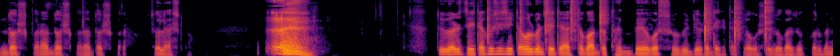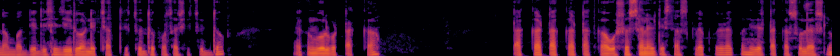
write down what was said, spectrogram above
দশ করা দশ করা দশ করা। চলে আসলো। তো এবার যেটা খুশি সেটা বলবেন সেটা আসতে বাধ্য থাকবে। অবশ্য ভিডিওটা দেখে থাকলে অবশ্যই যোগাযোগ করবেন। নাম্বার দিয়ে দিছি জিরো ওয়ান এইট ছাত্রিশ চোদ্দ পঁচাশি চোদ্দ। এখন বলব টাক্কা। টাক্কা টাক্কা টাক্কা। অবশ্যই চ্যানেলটি সাবস্ক্রাইব করে রাখবেন, নিজের টাক্কা চলে আসলো।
